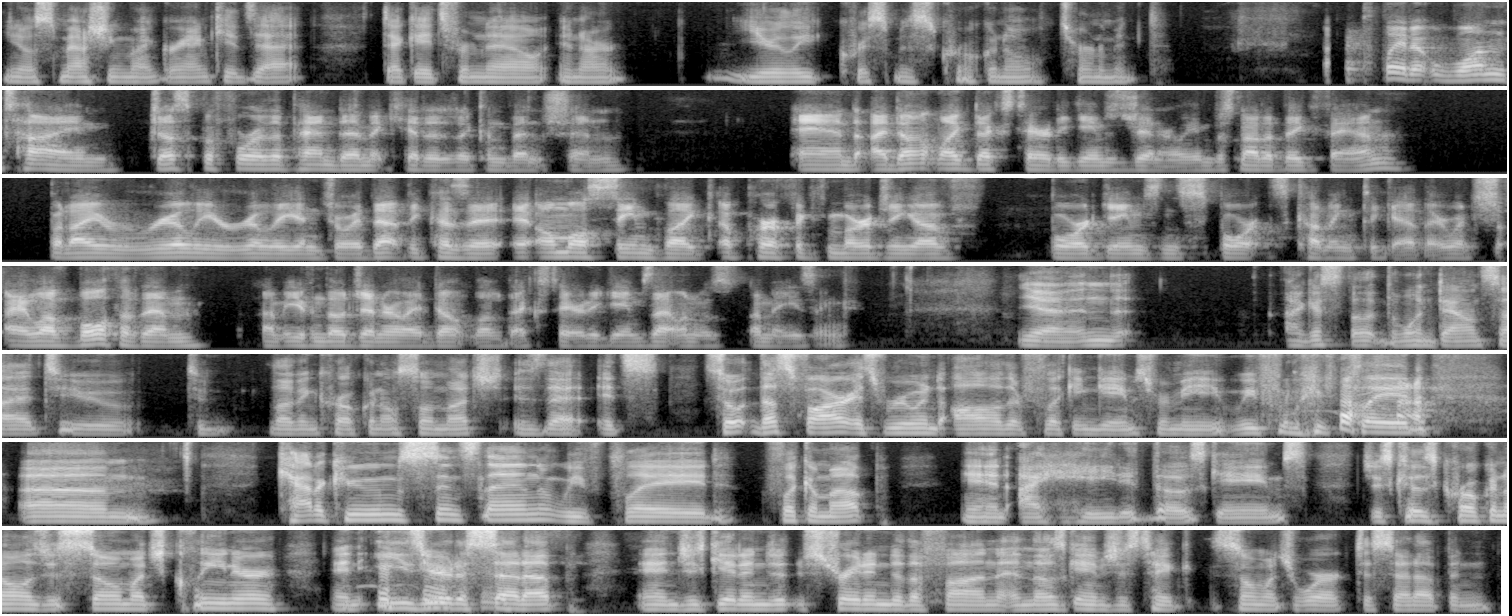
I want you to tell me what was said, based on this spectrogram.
you know, smashing my grandkids at decades from now in our yearly Christmas crokinole tournament. I played it one time just before the pandemic hit at a convention. And I don't like dexterity games generally. I'm just not a big fan. But I really, really enjoyed that because it, it almost seemed like a perfect merging of board games and sports coming together, which I love both of them. Um, even though generally I don't love dexterity games, that one was amazing. Yeah, and I guess the, the one downside to to loving Crokinole so much is that it's so thus far it's ruined all other flicking games for me. We've we've played um, Catacombs since then. We've played Flick 'em Up, and I hated those games just because Crokinole is just so much cleaner and easier to set up and just get into straight into the fun. And those games just take so much work to set up and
